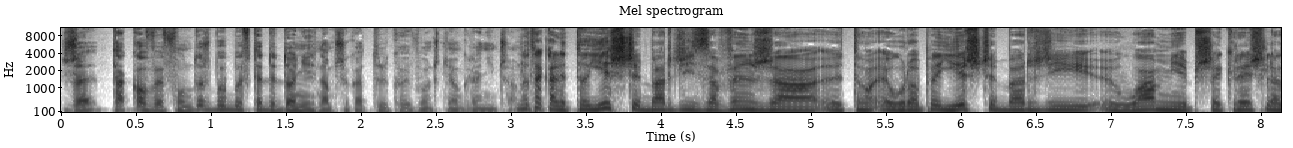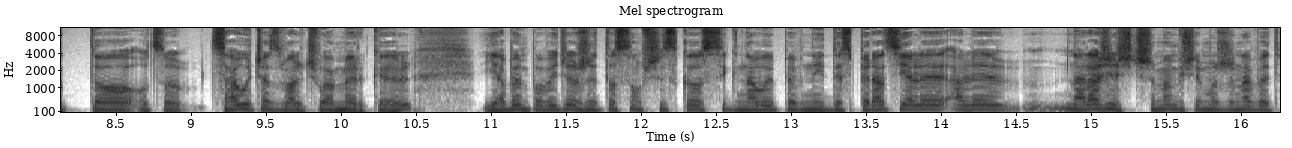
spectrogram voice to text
że takowy fundusz byłby wtedy do nich na przykład tylko i wyłącznie ograniczony. No tak, ale to jeszcze bardziej zawęża y, tą Europę, jeszcze bardziej łamie, przekreśla to, o co cały czas walczyła Merkel. Ja bym powiedział, że to są wszystko sygnały pewnej desperacji, ale, ale na razie trzymamy się może nawet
